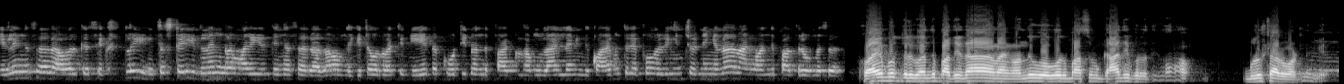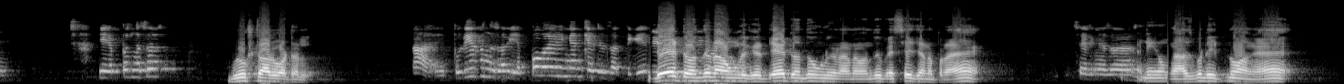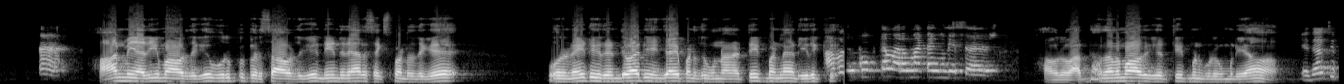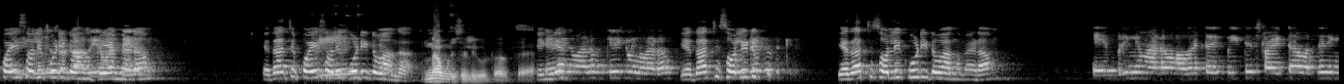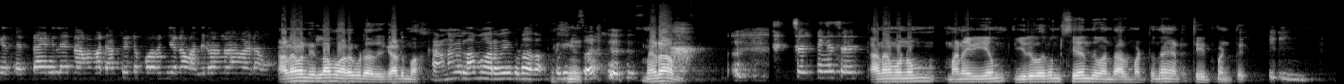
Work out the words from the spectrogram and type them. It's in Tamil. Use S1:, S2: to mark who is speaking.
S1: இல்லைங்க சார் அவருக்கு செக்ஸ்ல இன்ட்ரெஸ்டே இல்லைங்கிற மாதிரி இருக்குங்க சார். அதான் உங்ககிட்ட ஒரு வாட்டி நேரில் கூட்டிட்டு வந்து பார்க்கலாங்களா இல்லை நீங்க கோயம்புத்தூர் எப்போ வருவீங்கன்னு சொன்னீங்கன்னா நாங்க வந்து பாத்துருவோங்க சார்.
S2: கோயம்புத்தூருக்கு வந்து பார்த்தீங்கன்னா நாங்கள் வந்து ஒவ்வொரு மாதமும் காந்திபுரத்துக்கு வரோம். ப்ளூ ஸ்டார் ஹோட்டலுக்கு
S1: எப்பங்க சார்?
S2: ப்ளூ ஸ்டார் ஹோட்டல்
S1: ஆ புரியுதுங்க சார். எப்போ வருவீங்கன்னு கேட்டேன் சார்.
S2: டேட் வந்து நான் உங்களுக்கு டேட் வந்து உங்களுக்கு நான் வந்து மெசேஜ் அனுப்புகிறேன்
S1: சரிங்க சார்.
S3: நீங்கள்
S2: உங்கள் ஹஸ்பண்டை இட்டுன்னு வாங்க. ஆண்மை அதிகமாகிறதுக்கு உறுப்பு பெருசாகிறதுக்கு நீண்ட நேரம் செக்ஸ் பண்ணுறதுக்கு ஒரு நைட்டுக்கு ரெண்டு வாட்டி என்ஜாய் பண்ணுறதுக்கு உண்டான ட்ரீட்மெண்ட்லாம் என்கிட்ட இருக்குது
S1: அவர்
S2: வந்தாதானமா அவருக்கு ட்ரீட்மெண்ட் கொடுக்க முடியும்.
S4: ஏதாச்சும் போய் சொல்லி கூட்டிட்டு வாங்க பிரியா மேடம். ஏதாச்சும் போய் சொல்லி கூட்டிட்டு வாங்க.
S2: என்ன போய் சொல்லி கூட்டு வரது?
S4: ஏதாச்சும் சொல்லிட்டு ஏதாச்சும் சொல்லி கூட்டிட்டு வாங்க மேடம்.
S1: எப்படிங்க மேடம் அவர்கிட்ட போயிட்டு ஸ்ட்ரைட்டா வந்து நீங்க செட் ஆகல நம்ம சொன்னா வந்துடுவாங்களா மேடம்
S2: கணவன் இல்லாமல் வரக்கூடாது காட்டுமா?
S4: கனவு இல்லாம வரவே கூடாதான் சார்
S2: மேடம்
S1: சொல்லுங்க சார்
S2: கணவனும் மனைவியும் இருவரும் சேர்ந்து வந்தால் மட்டும்தான் என்கிட்ட ட்ரீட்மெண்ட்டு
